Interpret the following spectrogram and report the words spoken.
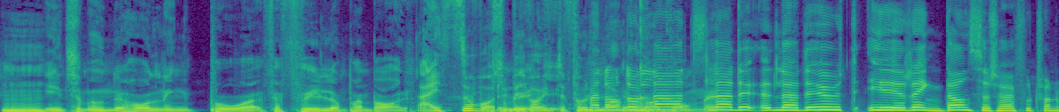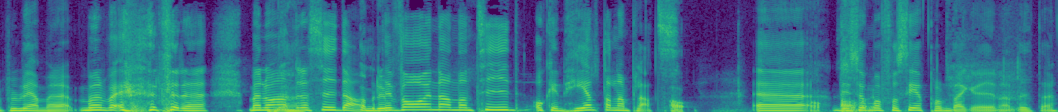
Mm. Inte som underhållning på, för fyllon på en bar. Nej, så var det. Vi var ju inte fulla. Men om de lärde, lärde, lärde ut i regndanser så har jag fortfarande problem med det. Men, vad heter det? men å andra sidan, Ja, men det- det... var en annan tid och en helt annan plats. Ja. Eh, det är så man får se på de där grejerna lite.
